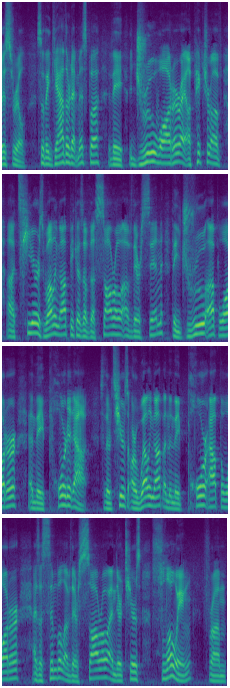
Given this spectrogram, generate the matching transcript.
Israel. So they gathered at Mizpah. They drew water, a picture of uh, tears welling up because of the sorrow of their sin. They drew up water and they poured it out. So their tears are welling up and then they pour out the water as a symbol of their sorrow and their tears flowing from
